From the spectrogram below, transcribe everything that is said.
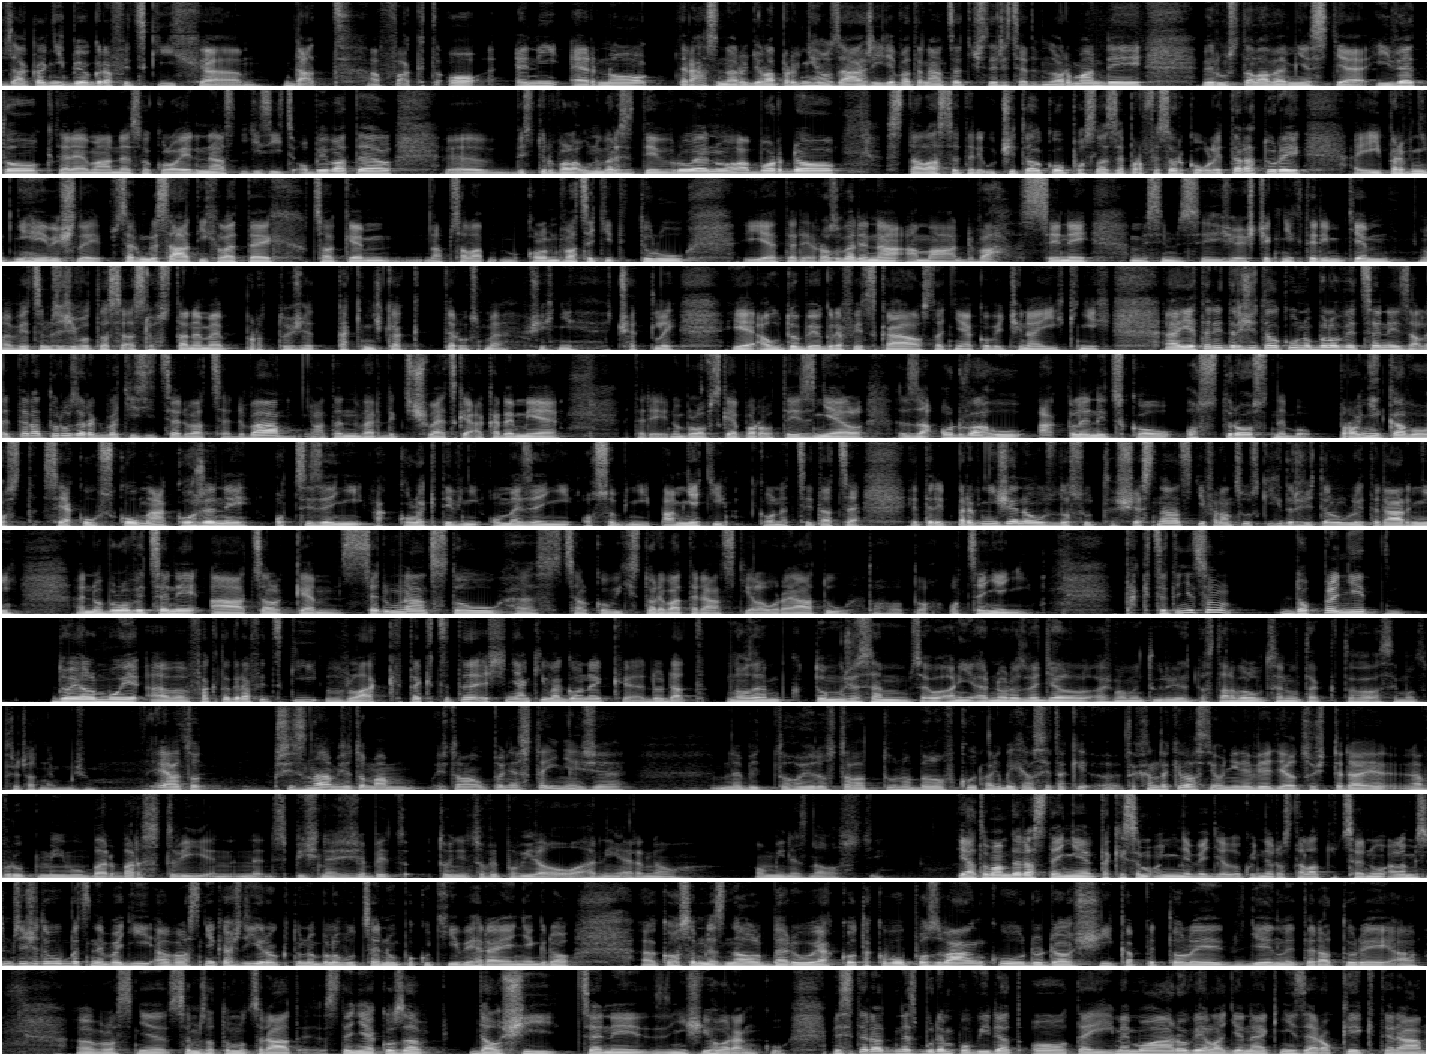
základních biografických eh, dat a fakt o Annie Erno, která se narodila 1. září 1940 v Normandii, vyrůstala ve městě Iveto, které má dnes okolo 11 000 obyvatel, eh, vystudovala univerzity v Rouenu a Bordeaux, stala se tedy učitelkou, posléze profesorkou literatury a její první knihy vyšly v 70. letech, celkem napsala kolem 20 titulů, je tedy rozvedená a má dva syny. Myslím si, že ještě k některým těm věcem ze života se asi dostaneme dostaneme, protože ta knížka, kterou jsme všichni četli, je autobiografická, ostatně jako většina jejich knih. Je tedy držitelkou Nobelovy ceny za literaturu za rok 2022 a ten verdikt Švédské akademie, tedy Nobelovské poroty, zněl za odvahu a klinickou ostrost nebo pronikavost, s jakou zkoumá kořeny, odcizení a kolektivní omezení osobní paměti. Konec citace. Je tedy první ženou z dosud 16 francouzských držitelů literární Nobelovy ceny a celkem 17 15. z celkových 119 laureátů tohoto ocenění. Tak chcete něco doplnit? Dojel můj eh, faktografický vlak, tak chcete ještě nějaký vagonek dodat? No vzhledem k tomu, že jsem se o Ani Erno dozvěděl až v momentu, kdy dostal Nobelovu cenu, tak toho asi moc přidat nemůžu. Já to přiznám, že to mám, že to mám úplně stejně, že nebýt toho, že dostala tu Nobelovku, tak bych asi taky, tak jsem taky vlastně o ní nevěděl, což teda je na vrub mýmu barbarství, spíš než, že by to, to něco vypovídalo o Arnie Erno, o mý neznalosti. Já to mám teda stejně, taky jsem o ní nevěděl, dokud nedostala tu cenu, ale myslím si, že to vůbec nevadí a vlastně každý rok tu Nobelovu cenu, pokud ji vyhraje někdo, eh, koho jsem neznal, beru jako takovou pozvánku do další kapitoly dějin literatury a vlastně jsem za to moc rád, stejně jako za další ceny z nižšího ranku. My si teda dnes budeme povídat o té memoárově laděné knize Roky, která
